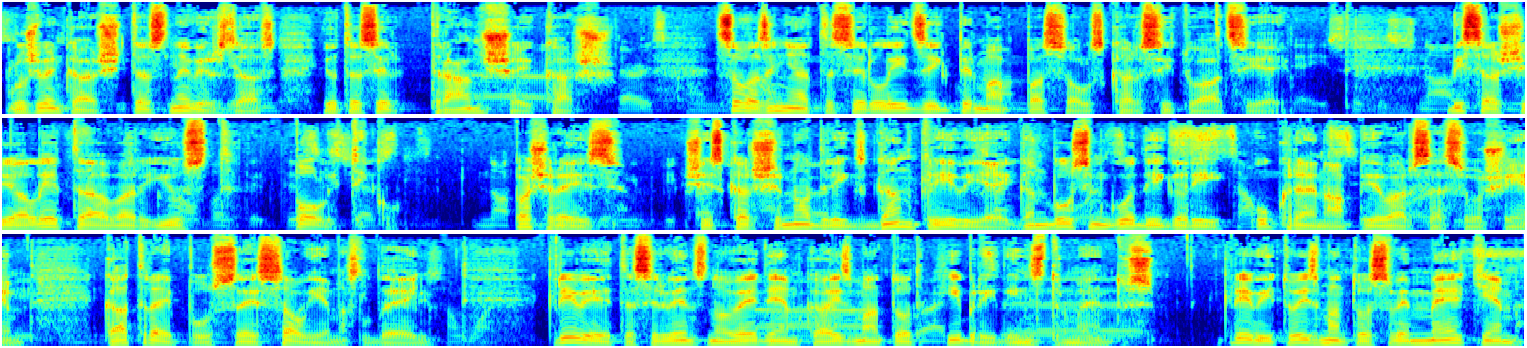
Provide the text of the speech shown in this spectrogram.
Gluži vienkārši tas nevirzās, jo tas ir tranšēju karš. Savā ziņā tas ir līdzīgi Pirmā pasaules kara situācijai. Visā šajā lietā var just politiku. Pašreiz šis karš ir noderīgs gan Krievijai, gan būsim godīgi arī Ukrainā pie varas esošiem, katrai pusē savu iemeslu dēļ. Krievijai tas ir viens no veidiem, kā izmantot hibrīdu instrumentus. Krievija to izmanto saviem mērķiem.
